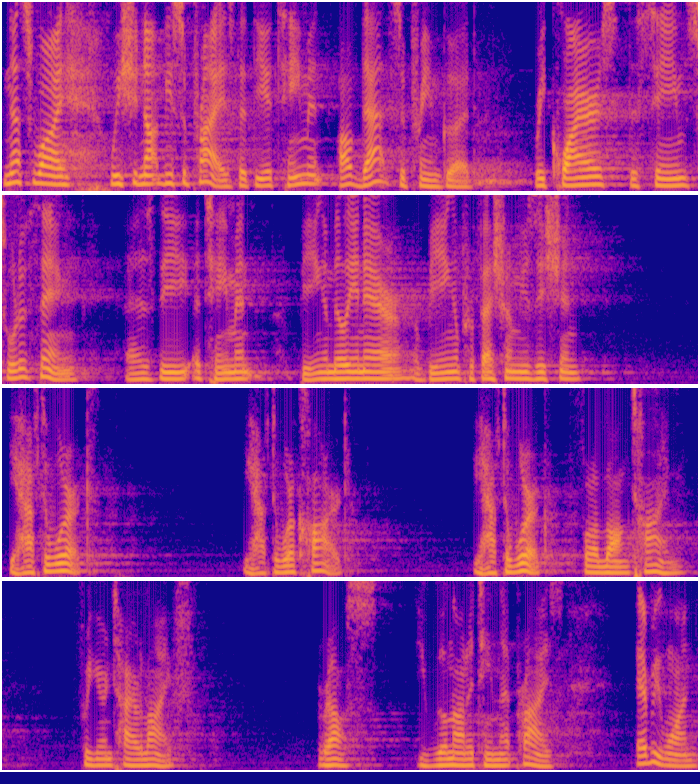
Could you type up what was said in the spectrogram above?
And that's why we should not be surprised that the attainment of that supreme good requires the same sort of thing as the attainment being a millionaire or being a professional musician. You have to work. You have to work hard. You have to work for a long time, for your entire life, or else you will not attain that prize. Everyone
